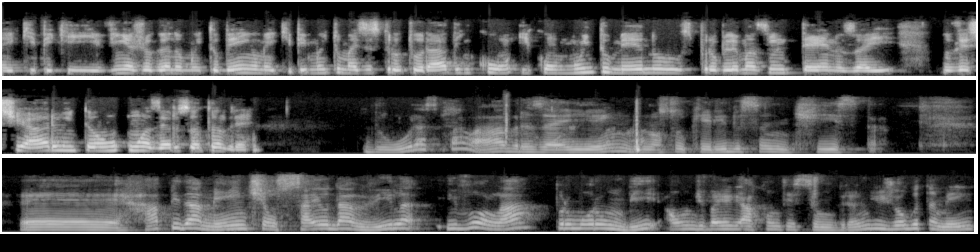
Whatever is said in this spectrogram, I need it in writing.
Equipe que vinha jogando muito bem, uma equipe muito mais estruturada e com, e com muito menos problemas internos aí no vestiário. Então, 1 a 0 Santo André. Duras palavras aí, hein, do nosso querido Santista. É, rapidamente eu saio da vila e vou lá para o Morumbi, onde vai acontecer um grande jogo também.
